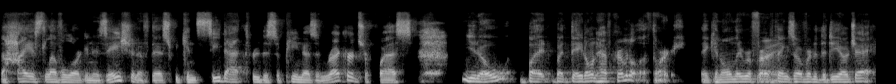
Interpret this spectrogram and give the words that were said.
the highest level organization of this. We can see that through the subpoenas and records requests, you know, but but they don't have criminal authority. They can only refer right. things over to the DOJ.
